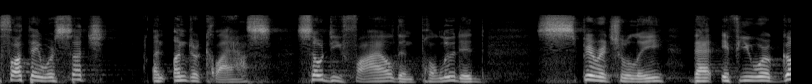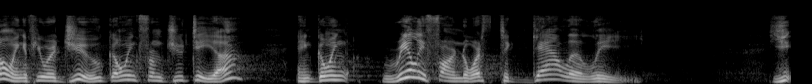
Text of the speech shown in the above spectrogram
thought they were such an underclass, so defiled and polluted spiritually that if you were going, if you were a Jew, going from Judea and going really far north to Galilee, you,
